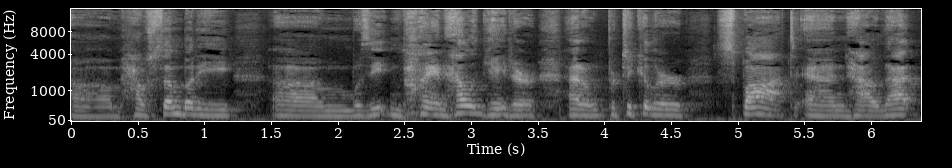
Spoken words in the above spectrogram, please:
um, how somebody um, was eaten by an alligator at a particular spot and how that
